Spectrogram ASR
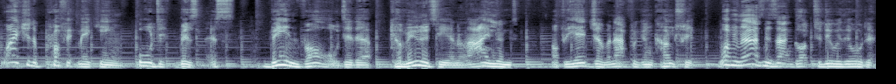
why should a profit making audit business be involved in a community and an island off the edge of an African country? What on earth has that got to do with the audit?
